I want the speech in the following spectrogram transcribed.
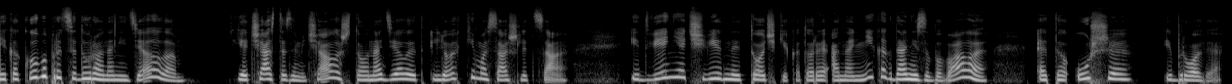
И какую бы процедуру она ни делала, я часто замечала, что она делает легкий массаж лица. И две неочевидные точки, которые она никогда не забывала, это уши и брови.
